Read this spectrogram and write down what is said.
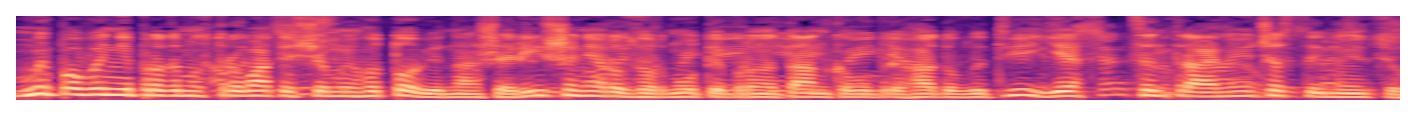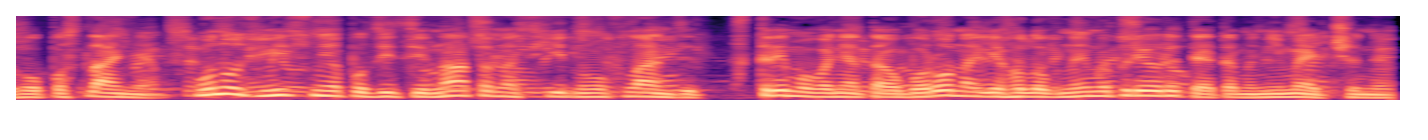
Ми повинні продемонструвати, що ми готові. Наше рішення розгорнути бронетанкову бригаду в Литві є центральною частиною цього послання. Воно зміцнює позиції НАТО на східному фланзі. Стримування та оборона є головними пріоритетами Німеччини.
